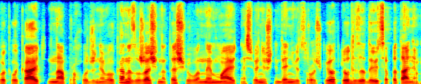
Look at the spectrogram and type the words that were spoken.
викликають на проходження ВЛК, незважаючи на те, що вони мають на сьогоднішній день відсрочку. І от люди задаються питанням:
